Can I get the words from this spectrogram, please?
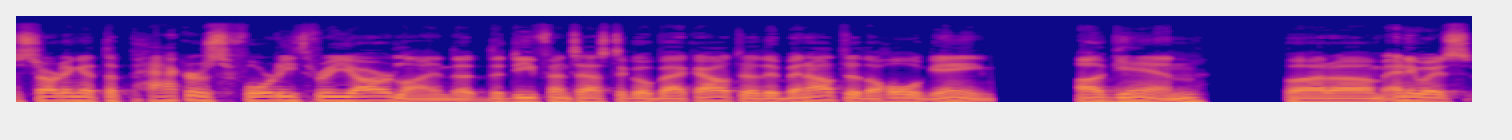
Starting at the Packers' 43 yard line, the, the defense has to go back out there. They've been out there the whole game again. But, um, anyways,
